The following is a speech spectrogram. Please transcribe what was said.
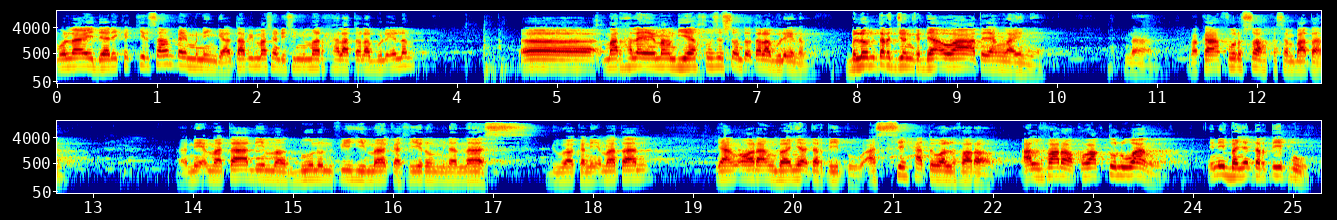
mulai dari kecil sampai meninggal. Tapi masih di sini marhalah talabul ilm, e, marhalah yang memang dia khusus untuk talabul ilm. Belum terjun ke dakwah atau yang lainnya. Nah, maka fursah kesempatan. Nikmatani magbunun fihi ma katsirun minan nas. Dua kenikmatan yang orang banyak tertipu. As-sihhatu wal faragh. Al-faragh waktu luang. Ini banyak tertipu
